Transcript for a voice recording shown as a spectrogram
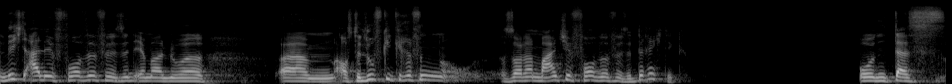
nicht alle Vorwürfe sind immer nur ähm, aus der Luft gegriffen, sondern manche Vorwürfe sind berechtigt. Und das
